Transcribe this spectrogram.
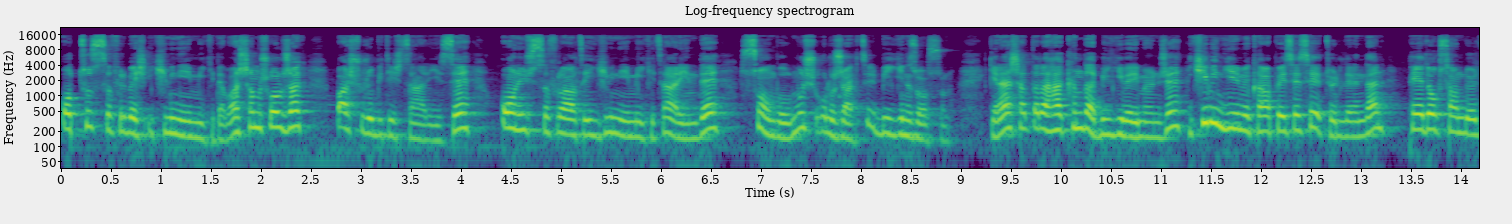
30.05.2022'de başlamış olacak. Başvuru bitiş tarihi ise 13.06.2022 tarihinde son bulmuş olacaktır. Bilginiz olsun. Genel şartları hakkında bilgi vereyim önce. 2020 KPSS türlerinden P94,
